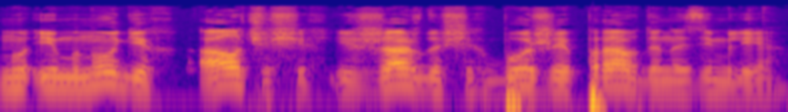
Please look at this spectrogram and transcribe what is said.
но и многих алчущих и жаждущих Божией правды на земле.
